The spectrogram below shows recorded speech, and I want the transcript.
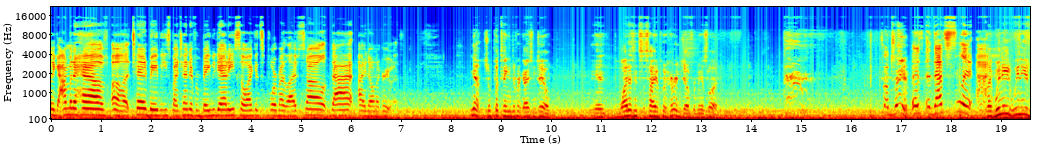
like I'm gonna have uh 10 babies by 10 different baby daddies so I can support my lifestyle. That I don't agree with. Yeah, she'll put 10 different guys in jail. And why doesn't society put her in jail for being a slut? That's what I'm saying. It's, that's slit. I, Like we need we need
